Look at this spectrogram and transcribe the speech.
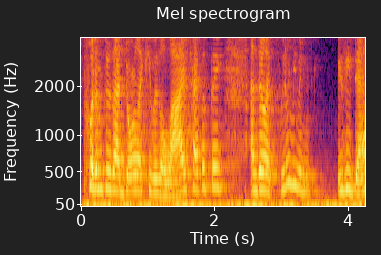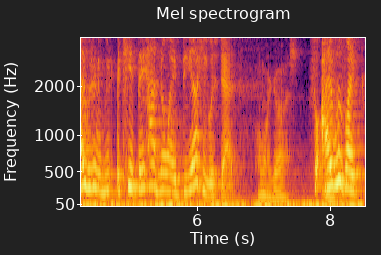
put him through that door like he Oh. was alive type of thing? And they're like, we don't even, is he dead? We didn't, we, like, he, they had no idea he was dead. Oh my gosh. So I was like,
